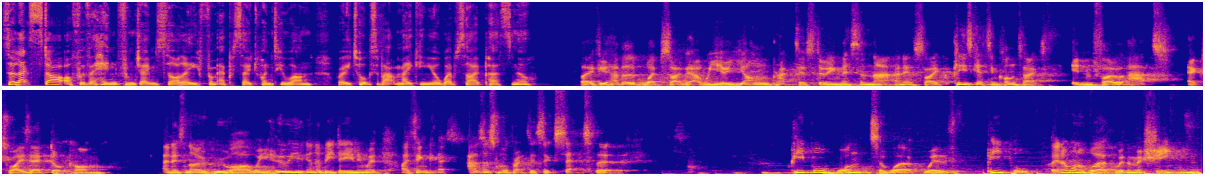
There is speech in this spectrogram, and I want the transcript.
So let's start off with a hint from James Solly from episode 21, where he talks about making your website personal. Like if you have a website where you're young practice doing this and that, and it's like, please get in contact, info at xyz.com. And it's no, who are we? Who are you going to be dealing with? I think as a small practice, accept that people want to work with people. They don't want to work with a machine.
